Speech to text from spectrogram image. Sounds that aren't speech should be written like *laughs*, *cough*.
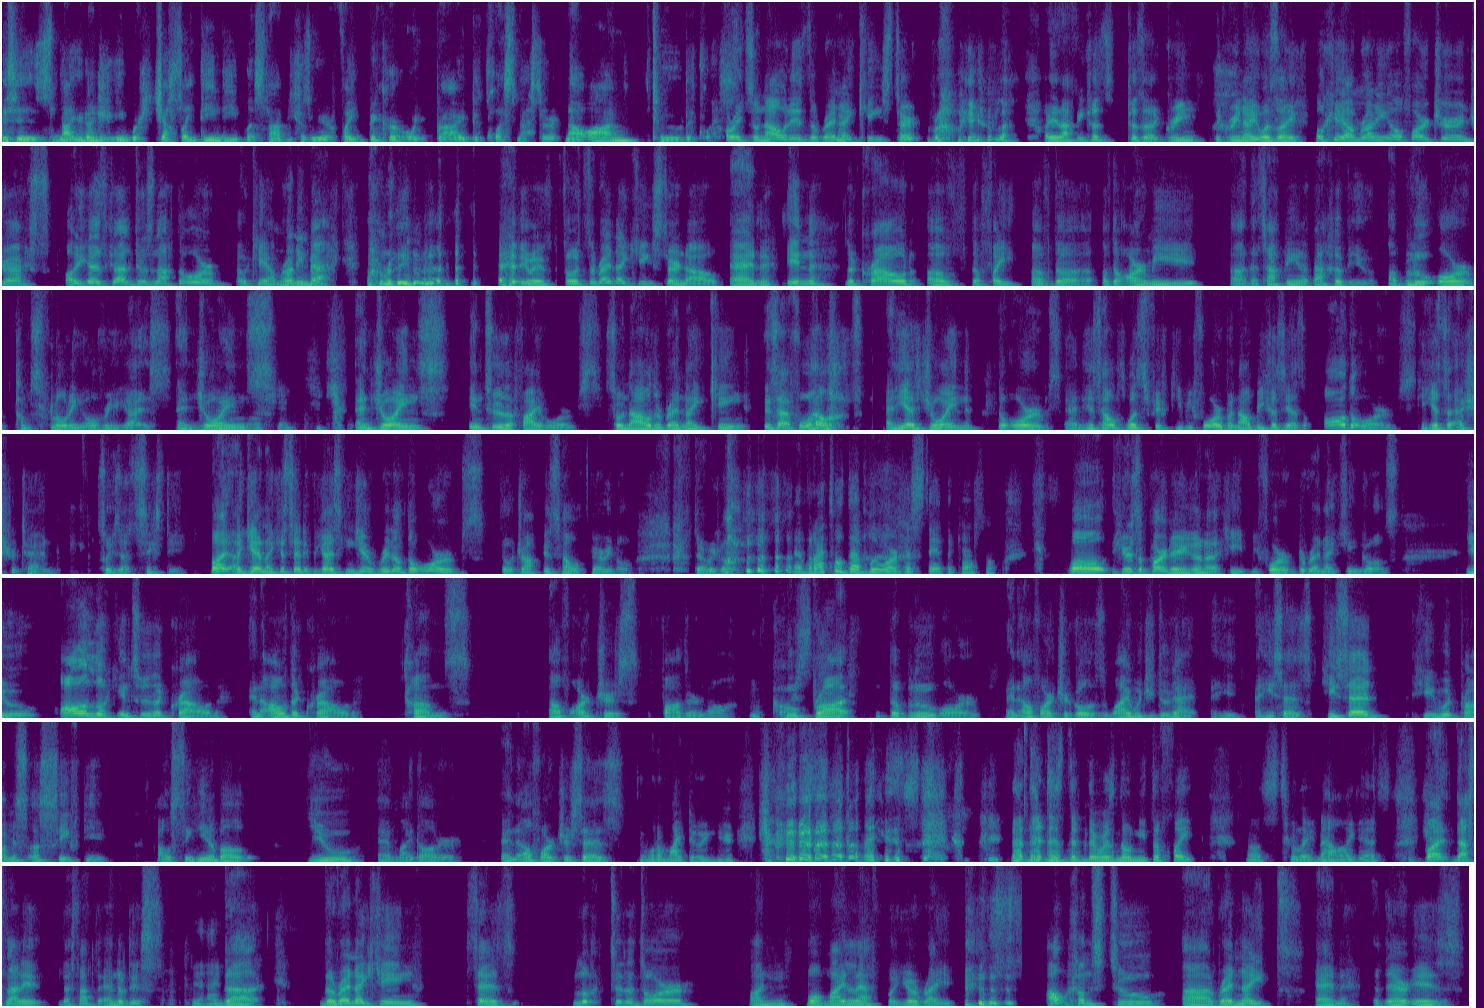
This is not your dungeon game where it's just like D&D, but it's not because we are fight, bicker, or we bribe the quest master. Now on to the quest. All right, so now it is the Red Knight King's turn. *laughs* Are you, are you laughing because because uh, Green the Green Knight was like, okay, I'm running Elf Archer and Drax. All you guys gotta do is knock the orb. Okay, I'm running back. *laughs* I'm running back. *laughs* Anyways, so it's the Red Knight King's turn now, and in the crowd of the fight of the of the army uh, that's happening in the back of you, a blue orb comes floating over you guys and joins Bullshit. and joins into the five orbs. So now the Red Knight King is at full *laughs* health. And he has joined the orbs, and his health was 50 before, but now because he has all the orbs, he gets an extra 10. So he's at 60. But again, like I said, if you guys can get rid of the orbs, they'll drop his health very low. *laughs* There we go. *laughs* Yeah, but I told that blue orb to stay at the castle. Well, here's the part that you're gonna hate before the Red Knight King goes. You all look into the crowd, and out of the crowd comes Elf Archer's father-in-law, who brought the blue orb. And Elf Archer goes, "Why would you do that?" And he and he says, "He said he would promise us safety. I was thinking about you and my daughter." And Elf Archer says, What am I doing here? *laughs* *laughs* that, that just, there was no need to fight. Well, it's too late now, I guess. "But that's not it. That's not the end of this." Yeah, the the red knight king says look to the door on well my left but you're right *laughs* out comes two uh red knights and there is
